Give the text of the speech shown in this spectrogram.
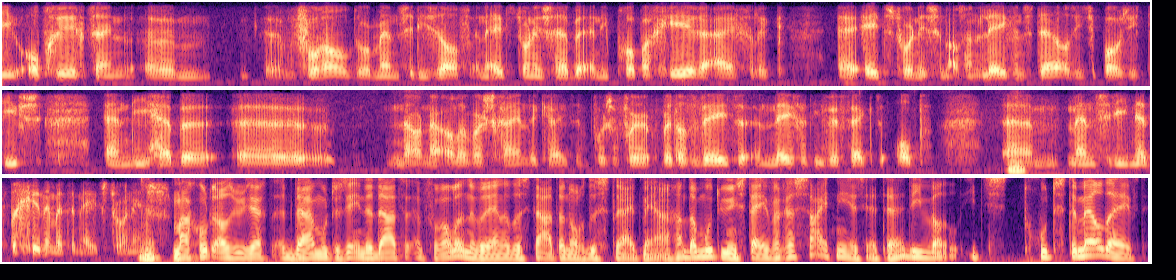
die opgericht zijn... Um, vooral door mensen die zelf een eetstoornis hebben... en die propageren eigenlijk uh, eetstoornissen als een levensstijl, als iets positiefs. En die hebben, uh, nou, naar alle waarschijnlijkheid, en voor zover we dat weten, een negatief effect op um, mensen die net beginnen met een eetstoornis. Ja. Maar goed, als u zegt, daar moeten ze inderdaad, vooral in de Verenigde Staten, nog de strijd mee aangaan. Dan moet u een stevige site neerzetten, hè, die wel iets goeds te melden heeft.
